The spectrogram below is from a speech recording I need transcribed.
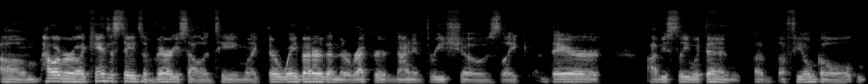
Um, however, like Kansas State's a very solid team. Like they're way better than their record nine and three shows. Like they're obviously within a, a field goal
